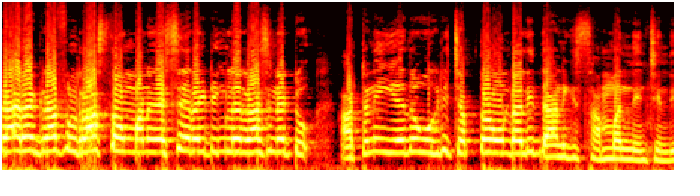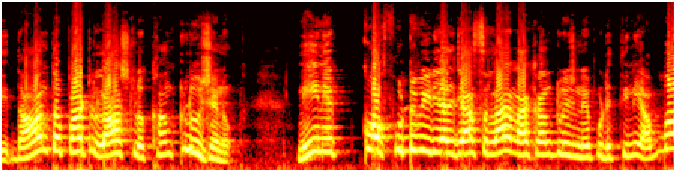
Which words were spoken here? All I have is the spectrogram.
పారాగ్రాఫ్లు రాస్తాం మనం ఎస్ఏ రైటింగ్లో రాసినట్టు. అట్టనే ఏదో ఒకటి చెప్తా ఉండాలి దానికి సంబంధించింది. దాంతోపాటు లాస్ట్లో కంక్లూజను నేను ఎక్కువ ఫుడ్ వీడియోలు చేస్తలా నా కంక్లూజన్ ఎప్పుడు తిని అబ్బో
